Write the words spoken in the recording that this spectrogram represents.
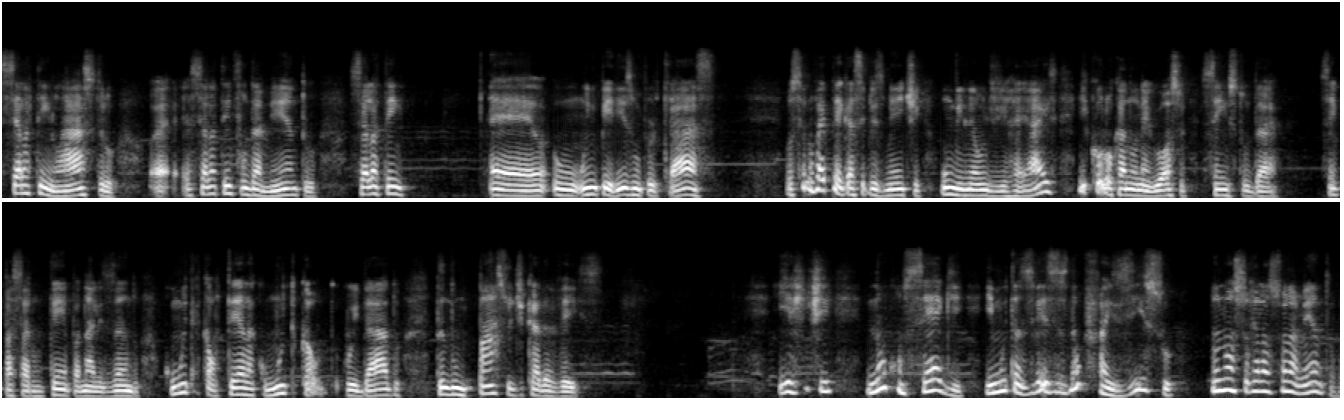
se ela tem lastro, é, se ela tem fundamento, se ela tem é, um, um empirismo por trás. Você não vai pegar simplesmente um milhão de reais e colocar no negócio sem estudar, sem passar um tempo analisando com muita cautela, com muito cuidado, dando um passo de cada vez. E a gente não consegue e muitas vezes não faz isso no nosso relacionamento.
